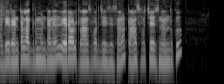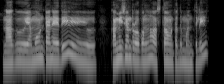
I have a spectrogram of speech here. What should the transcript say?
అది రెంటల్ అగ్రిమెంట్ అనేది వేరే వాళ్ళు ట్రాన్స్ఫర్ చేసేసాను. ట్రాన్స్ఫర్ చేసినందుకు నాకు అమౌంట్ అనేది కమిషన్ రూపంలో వస్తూ ఉంటుంది మంత్లీ.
